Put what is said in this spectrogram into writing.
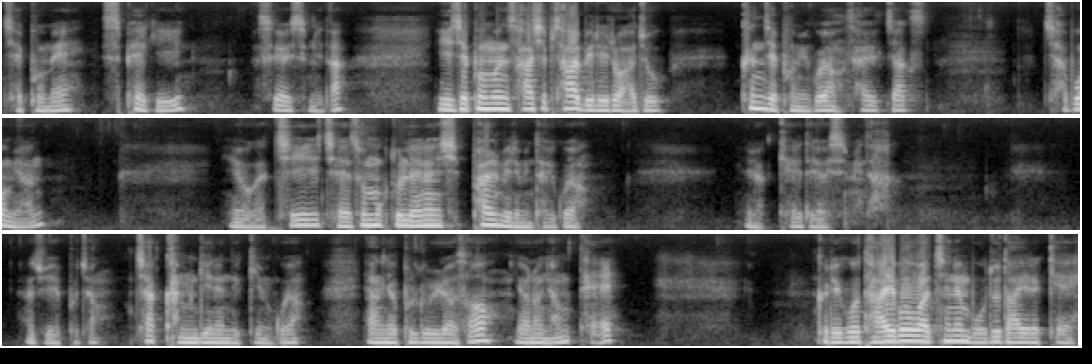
제품의 스펙이 쓰여 있습니다. 이 제품은 44mm로 아주 큰 제품이고요. 살짝 차보면 이와 같이 제 손목 둘레는 18mm이고요. 이렇게 되어 있습니다. 아주 예쁘죠? 착 감기는 느낌이고요. 양옆을 눌려서 여는 형태 그리고 다이버 와치는 모두 다 이렇게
